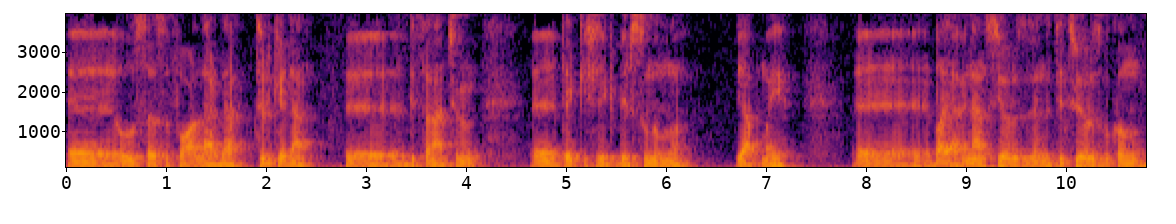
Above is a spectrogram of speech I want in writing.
e, uluslararası fuarlarda Türkiye'den e, bir sanatçının e, tek kişilik bir sunumunu yapmayı e, bayağı önemsiyoruz, üzerinde titriyoruz bu konunun.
